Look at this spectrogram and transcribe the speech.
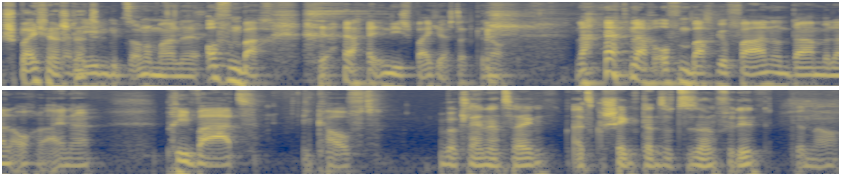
Speicherstadt. Daneben gibt es auch nochmal eine Offenbach. ja, in die Speicherstadt, genau. Nach Offenbach gefahren und da haben wir dann auch eine privat gekauft. Über Kleinanzeigen, als Geschenk dann sozusagen für den. Genau.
